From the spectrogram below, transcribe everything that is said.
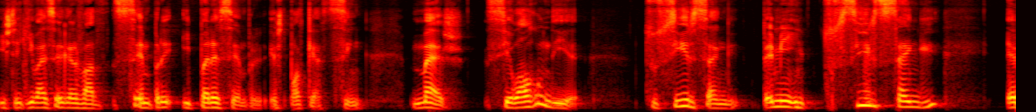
isto aqui vai ser gravado sempre e para sempre, este podcast, sim. Mas se eu algum dia tossir sangue, para mim, tossir sangue é...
